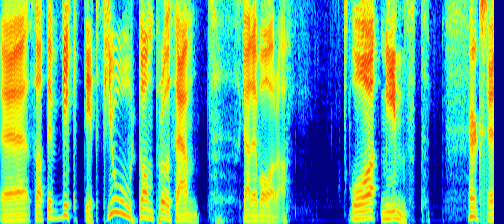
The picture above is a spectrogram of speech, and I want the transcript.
Eh, så att det är viktigt. 14 procent ska det vara. Och minst. Högst. Eh,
